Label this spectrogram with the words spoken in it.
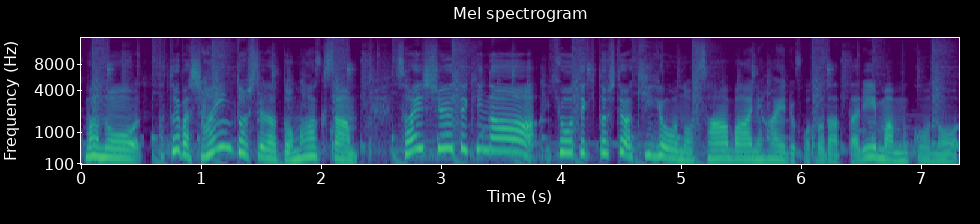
まあ、の例えば社員としてだとマークさん最終的な標的としては企業のサーバーに入ることだったり、まあ、向こうの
